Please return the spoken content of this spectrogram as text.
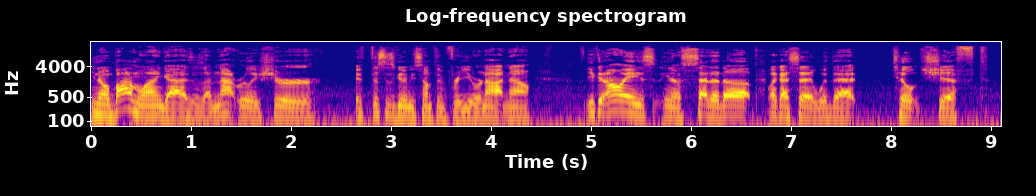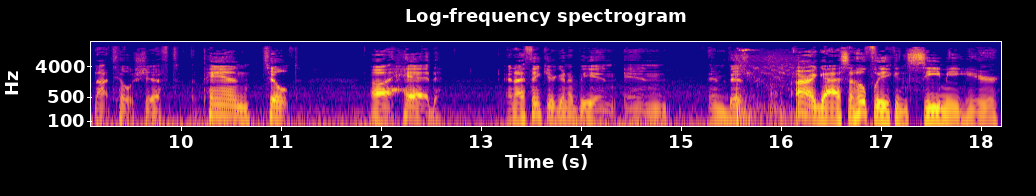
you know, bottom line, guys, is I'm not really sure if this is going to be something for you or not. Now, you can always, you know, set it up, like I said, with that tilt shift, not tilt shift, pan tilt uh, head, and I think you're going to be in in in business. All right, guys. So hopefully you can see me here.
